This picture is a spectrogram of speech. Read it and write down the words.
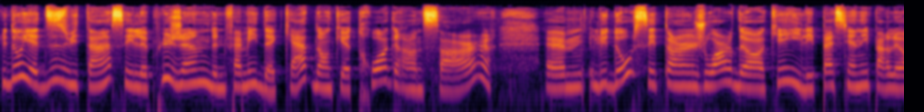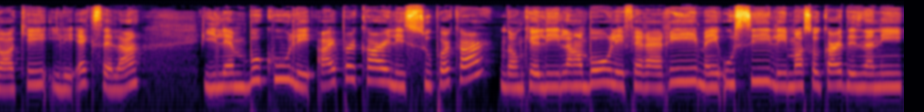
Ludo, il a 18 ans. C'est le plus jeune d'une famille de quatre. Donc, il a trois grandes sœurs. Euh, Ludo, c'est un joueur de hockey. Il est passionné par le hockey. Il est excellent. Il aime beaucoup les hypercars les supercars, donc les Lambeaux, les Ferrari, mais aussi les muscle cars des années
